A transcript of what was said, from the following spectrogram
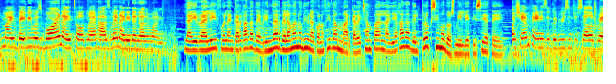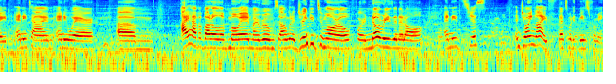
my baby was born, I told my husband I need another one. La israelí fue la encargada de brindar de la mano de una conocida marca de champán la llegada del próximo 2017. Champagne is a good reason to celebrate anytime, anywhere. Um, I have a bottle of Moët in my room, so I'm going to drink it tomorrow for no reason at all. And it's just enjoying life. That's what it means for me.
